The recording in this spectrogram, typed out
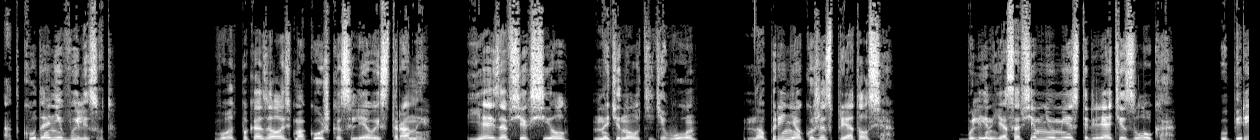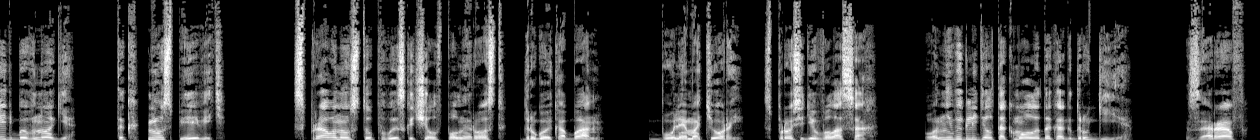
Откуда они вылезут? Вот показалась макушка с левой стороны. Я изо всех сил натянул тетиву, но паренек уже спрятался. Блин, я совсем не умею стрелять из лука. Упереть бы в ноги, так не успею ведь. Справа на уступ выскочил в полный рост другой кабан, более матерый, с проседью в волосах. Он не выглядел так молодо, как другие. Зарав,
